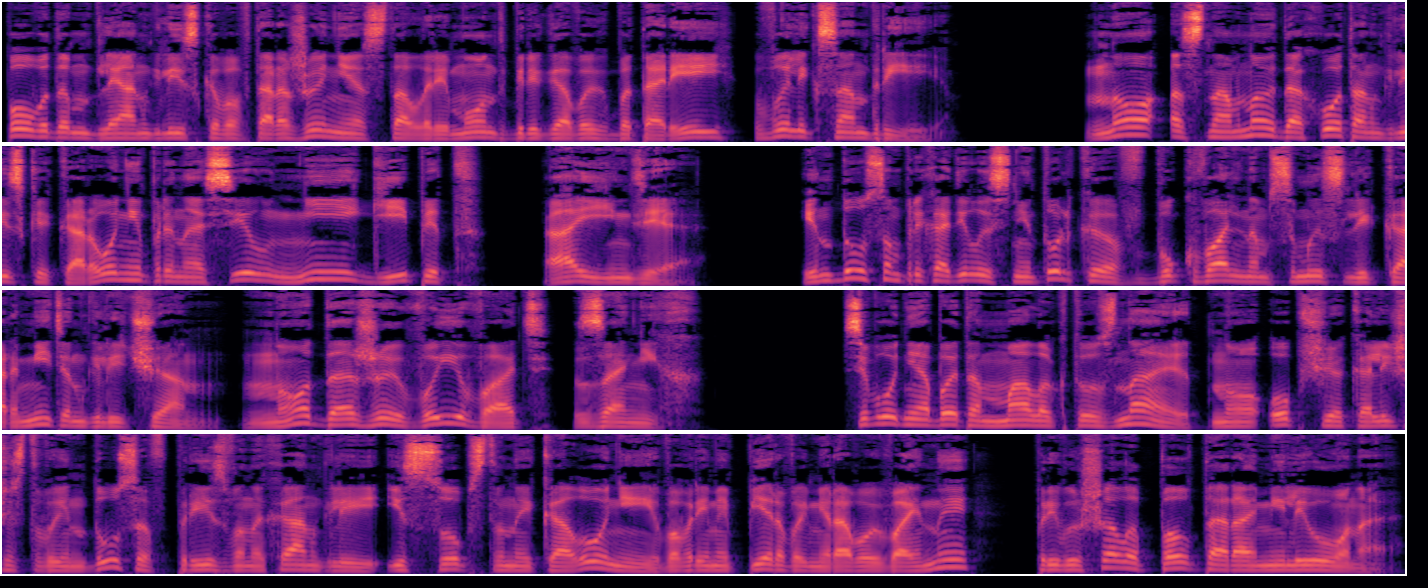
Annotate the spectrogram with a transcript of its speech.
Поводом для английского вторжения стал ремонт береговых батарей в Александрии. Но основной доход английской короне приносил не Египет, а Индия. Индусам приходилось не только в буквальном смысле кормить англичан, но даже воевать за них. Сегодня об этом мало кто знает, но общее количество индусов, призванных Англией из собственной колонии во время Первой мировой войны, превышало полтора миллиона.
